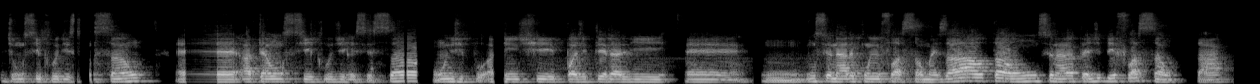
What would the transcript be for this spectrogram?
de um ciclo de expansão é, até um ciclo de recessão, onde a gente pode ter ali é, um, um, cenário com inflação mais alta ou um cenário até de deflação, tá?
